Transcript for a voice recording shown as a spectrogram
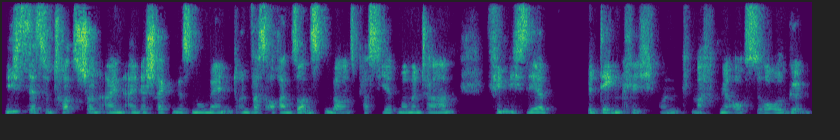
Nichtsdestotrotz schon ein, ein erschreckendes Moment. Und was auch ansonsten bei uns passiert momentan, finde ich sehr bedenklich und macht mir auch Sorge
